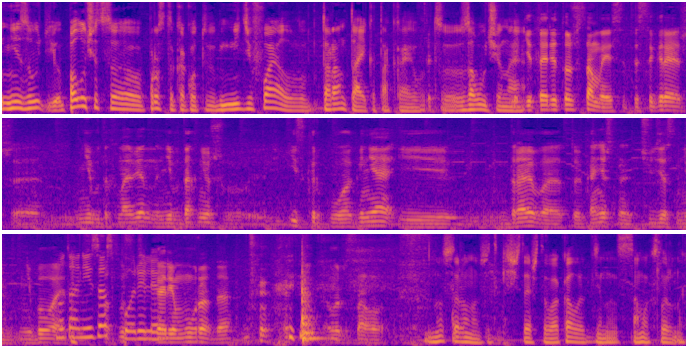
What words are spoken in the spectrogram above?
не зау- получится просто как вот MIDI-файл, тарантайка такая вот, На заученная. гитаре то же самое. Если ты сыграешь э, невдохновенно, не вдохнешь искорку огня и драйва, то, конечно, чудес не, не бывает. Вот они и заспорили. Гарри Мура, да, того же самого. Но все равно все-таки считаю, что вокал один из самых сложных,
